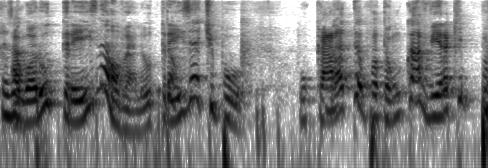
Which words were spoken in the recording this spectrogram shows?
Exato. Agora o 3 não, velho. O 3 é tipo. O cara tem, pô, tem um caveira que pô,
